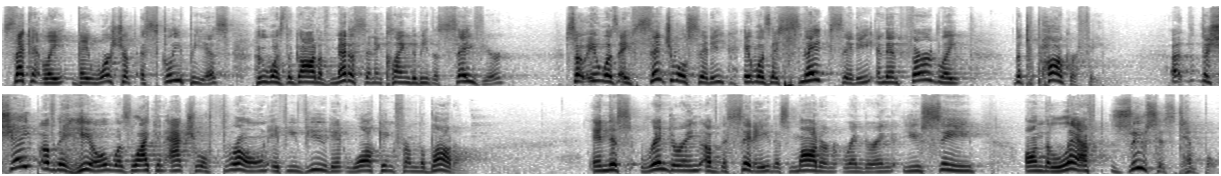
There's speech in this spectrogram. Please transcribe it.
Secondly, they worshiped Asclepius, who was the god of medicine and claimed to be the savior. So it was a sensual city, it was a snake city, and then thirdly, the topography. Uh, the shape of the hill was like an actual throne if you viewed it walking from the bottom. In this rendering of the city, this modern rendering, you see on the left Zeus's temple.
